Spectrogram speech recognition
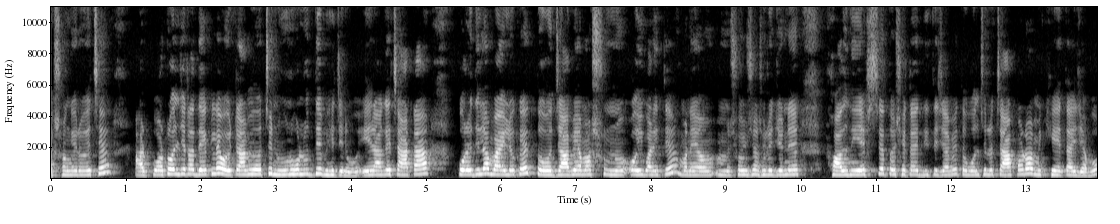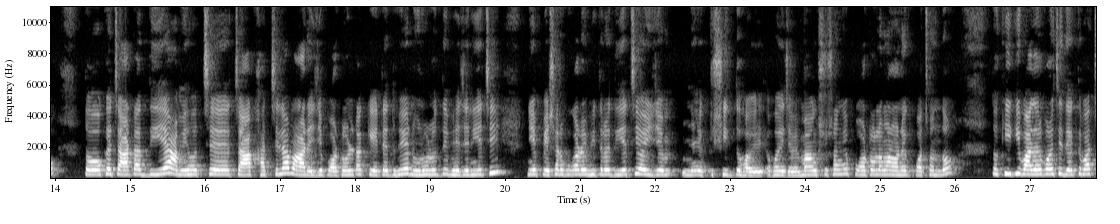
একসঙ্গে রয়েছে। আর পটল যেটা দেখলে, ওইটা আমি হচ্ছে নুন, হলুদ দিয়ে ভেজে নেব। এর আগে চাটা করে দিলাম বাড়ির লোকে তো যাবে আমার ওই বাড়িতে মানে শ্বশুর শাশুড়ির জন্যে ফল নিয়ে এসছে, তো সেটাই দিতে যাবে। তো বলছিল, চা করো, আমি খেয়ে তাই যাব। তো ওকে চাটা দিয়ে আমি হচ্ছে চা খাচ্ছিলাম, আর এই যে পটলটা কেটে ধুয়ে নুন হলুদ দিয়ে ভেজে নিয়েছি। নিয়ে প্রেশার কুকারের ভিতরে দিয়েছি, ওই যে একটু সিদ্ধ হয়ে হয়ে যাবে। মাংসর সঙ্গে পটল আমার অনেক পছন্দ। তো কি কি বাজার করেছি দেখতে পাচ্ছ?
